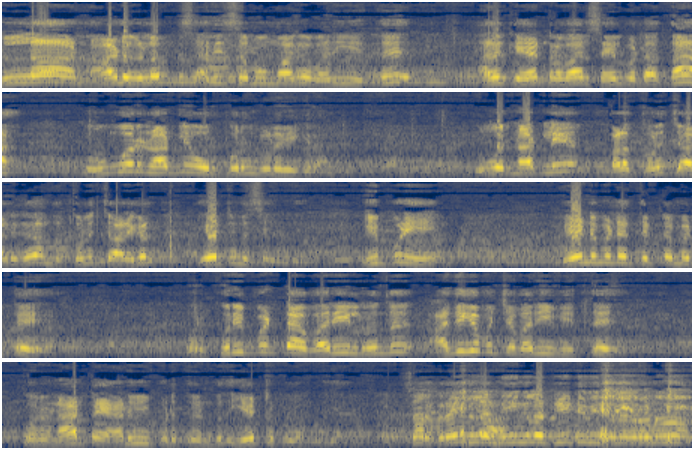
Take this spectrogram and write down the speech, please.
எல்லா நாடுகளும் சரிசமமாக வரி விதித்து அதுக்கு ஏற்றவாறு செயல்பட்டால் தான் ஒவ்வொரு நாட்டிலையும் ஒரு பொருள் விளைவிக்கிறாங்க. ஒவ்வொரு நாட்டிலையும் பல தொழிற்சாலைகள் அந்த தொழிற்சாலைகள் ஏற்றுமதி செய்யுது இப்படி வேண்டுமென்றே திட்டமிட்டு ஒரு குறிப்பிட்ட வரியிலிருந்து அதிகபட்ச வரி விதித்து ஒரு நாட்டை அடிமைப்படுத்துவது என்பது ஏற்றுக்கொள்ள முடியாது. சார் விரைவில் நீங்களும் டிடிவி தினகரனும்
